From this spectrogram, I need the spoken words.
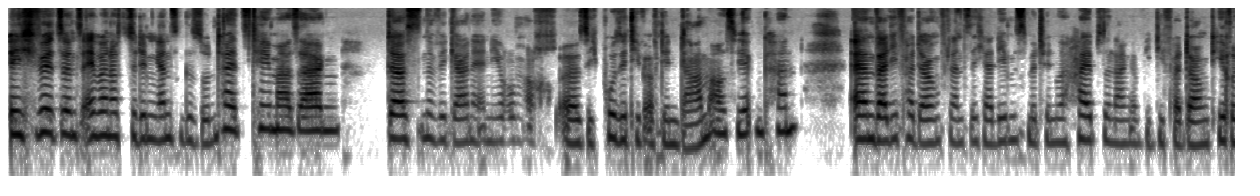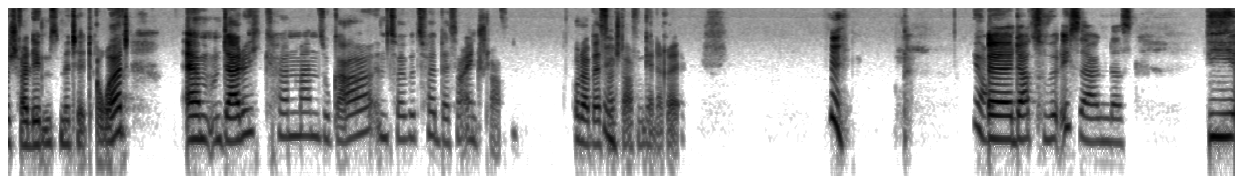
Ich würde sonst einfach noch zu dem ganzen Gesundheitsthema sagen dass eine vegane Ernährung auch äh, sich positiv auf den Darm auswirken kann, ähm, weil die Verdauung pflanzlicher Lebensmittel nur halb so lange wie die Verdauung tierischer Lebensmittel dauert. Ähm, und dadurch kann man sogar im Zweifelsfall besser einschlafen. Oder besser hm. schlafen generell. Hm. Ja. Äh, dazu würde ich sagen, dass die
